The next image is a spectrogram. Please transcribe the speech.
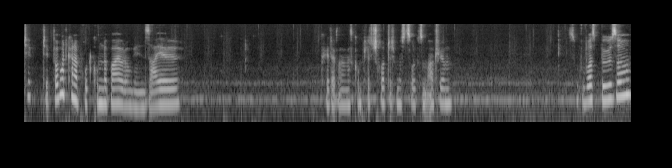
tipp, tipp. Warum hat keiner Brotkrumm dabei oder irgendwie ein Seil? Okay, der Gang ist komplett Schrott. Ich muss zurück zum Atrium. So, du warst böse.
